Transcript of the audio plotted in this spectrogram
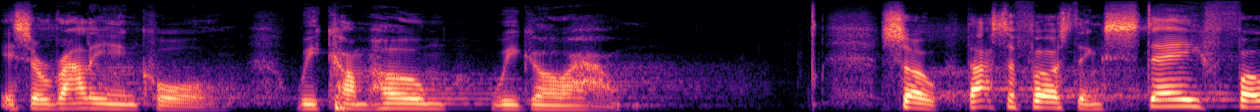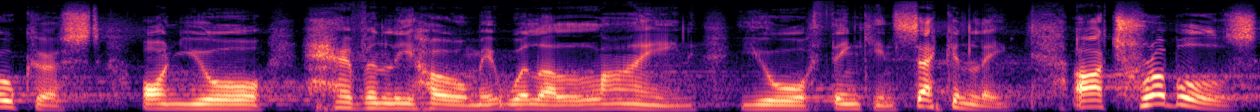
It's a rallying call. We come home, we go out. So that's the first thing. Stay focused on your heavenly home. It will align your thinking. Secondly, our troubles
